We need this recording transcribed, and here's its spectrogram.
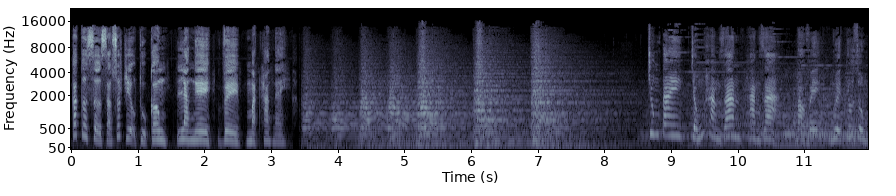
các cơ sở sản xuất rượu thủ công, làng nghề về mặt hàng này. Chung tay chống hàng gian, hàng giả, bảo vệ người tiêu dùng.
